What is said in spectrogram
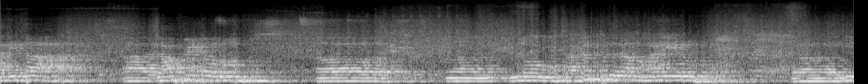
ಆಗಿದ್ದ ಜಾಫೆಟ್ ಅವರು ಇನ್ನು ಸಾಕಷ್ಟು ಜನ ಮಹನೀಯರು ಈ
